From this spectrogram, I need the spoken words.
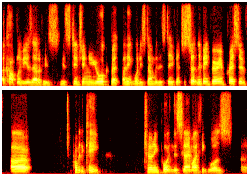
a couple of years out of his, his stint in New York, but I think what he's done with his defense has certainly been very impressive. Uh, probably the key turning point in this game, I think, was uh,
